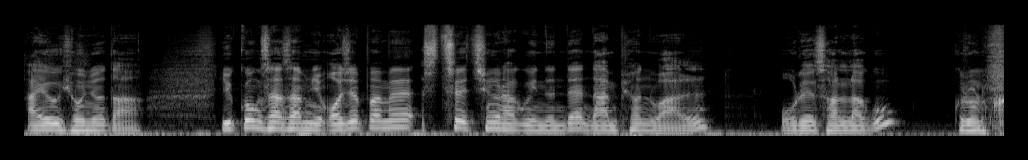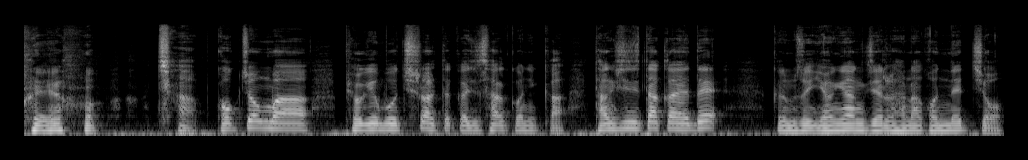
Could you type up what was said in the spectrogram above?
아유, 효녀다. 6043님, 어젯밤에 스트레칭을 하고 있는데 남편 왈, 오래 살라고? 그러는 거예요. 참, 걱정 마. 벽에 뭐 칠할 때까지 살 거니까. 당신이 닦아야 돼? 그러면서 영양제를 하나 건넸죠.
